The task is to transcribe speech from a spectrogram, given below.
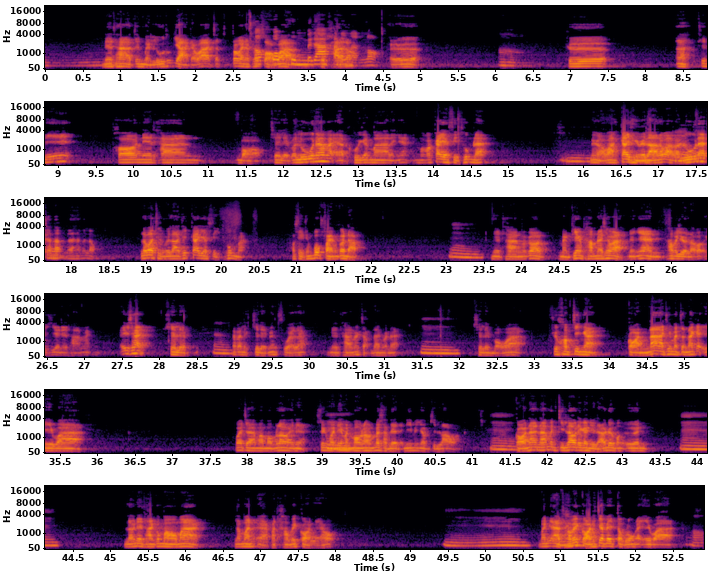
มๆเนธานอาจจะเหมือนรู้ทุกอย่างแต่ว่าจะต้องการจะทก็ดสอบควบว่าคุมไม่ได้สุขท้ายนาดแล้วนั้นหรอกเอออ่า คืออะทีนี้พอเนธานบอกเคเลบว่ารู้นะว่าแอบคุยกันมาอะไรเงี้ย มันก็ใกล้จะสี่ทุ่มแล้วอืมนึกออกว่าใกล้ถึงเวลาแล้วว่าเออรู้นะเออฉันทำทำไม่หรอกแล้วว่าถึงเวลาที่ใกล้จะสี่ทุ่มอะพอสี่ทุ่มปุ๊บไฟมันก็ดับอืมเนธานมันก็เหมือนเพียงพำแล้วใช่ป่ะในแง่ภาพยนตร์เราก็เออเฮียเนธานแม่งเอ้ยไม่ใช่เคเลบอืมแล้วก็เลยเคเลบแม่งสวยแล้วเนธานต้องจับได้หมดแล้วอืมเคเลบบอกว่า คือความจริงอะก่อนหน้าที่มันจะนัดกับเอวา ว่าจะมามอมเหล้าไอเนี่ยซึ่งวันนี้อืมมันมอมเหล้าไม่สำเร็จอันนี้ไม่ยอมกินเหล้าอะอืมก่อนหน้านั้นมันกินเหล้าด้วยกันอยู่แล้วโดยบังเอิญอืมแล้วเนธานก็เมามาก แล้วมันแอบมาทำไว้ก่อนแล้วอืมมันแอบทำไว้ก่อนที่จะไปตกลงกับเอวาอ๋อ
